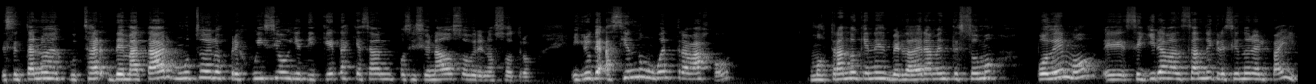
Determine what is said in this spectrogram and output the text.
de sentarnos a escuchar, de matar muchos de los prejuicios y etiquetas que se han posicionado sobre nosotros. Y creo que haciendo un buen trabajo, mostrando quiénes verdaderamente somos, podemos eh, seguir avanzando y creciendo en el país.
